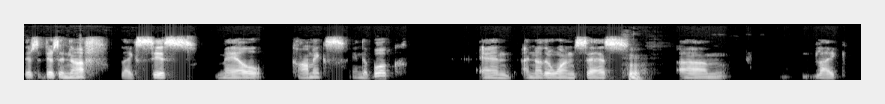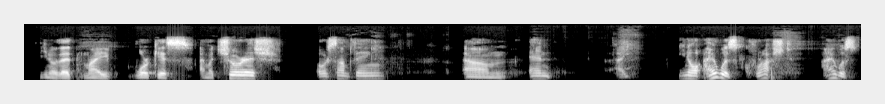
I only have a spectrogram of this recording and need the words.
there's there's enough like cis male comics in the book, and another one says Hmm. um, like you know that my work is amateurish or something. Um, and i you know i was crushed. I was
